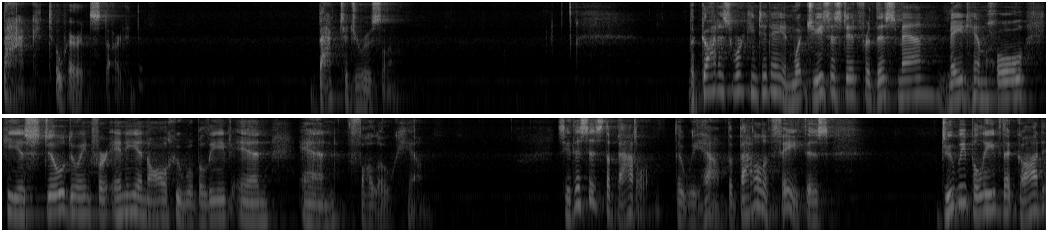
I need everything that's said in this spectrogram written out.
back to where it started back to Jerusalem. But God is working today, and what Jesus did for this man made him whole. He is still doing for any and all who will believe in and follow him. See, this is the battle that we have. The battle of faith is do we believe that God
